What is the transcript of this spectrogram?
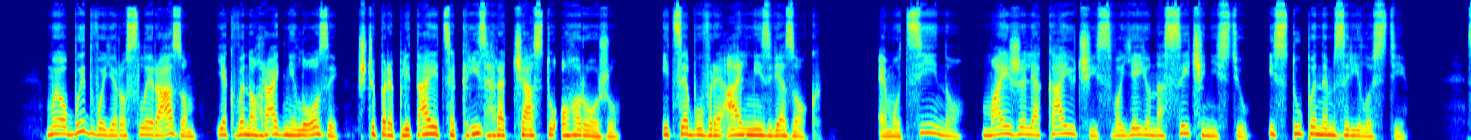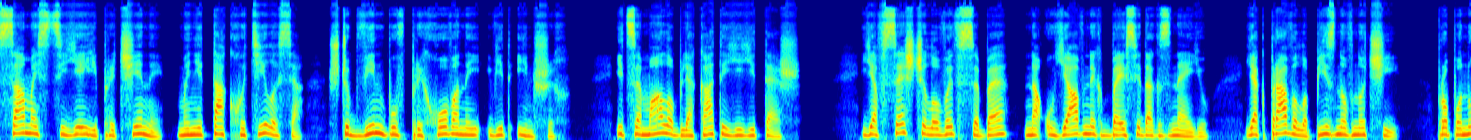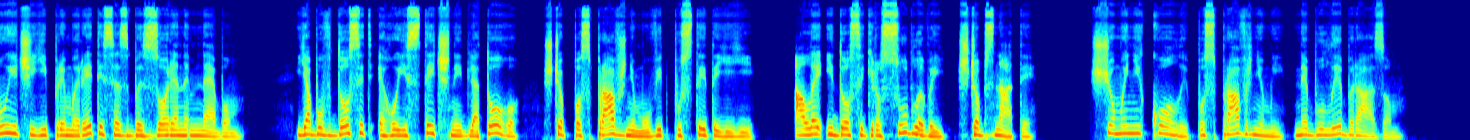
Ми обидвоє росли разом, як виноградні лози, що переплітаються крізь градчасту огорожу. І це був реальний зв'язок. Емоційно, майже лякаючий своєю насиченістю і ступенем зрілості. Саме з цієї причини мені так хотілося, щоб він був прихований від інших. І це мало б лякати її теж. Я все ще ловив себе на уявних бесідах з нею, як правило, пізно вночі, пропонуючи їй примиритися з беззоряним небом. Я був досить егоїстичний для того, щоб по-справжньому відпустити її, але і досить розсудливий, щоб знати, що ми ніколи по-справжньому не були б разом.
